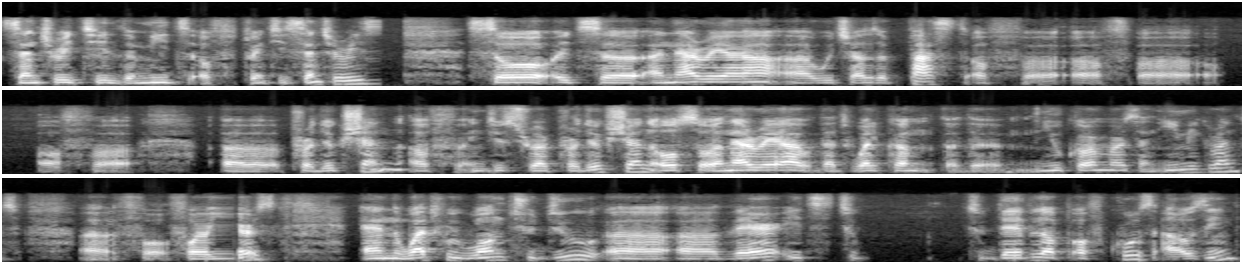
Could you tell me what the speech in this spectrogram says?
century till the mid of 20th centuries. So it's uh, an area which has a past of of of uh, production of industrial production, also an area that welcomed the newcomers and immigrants uh, for for years. And what we want to do uh, there is to to develop, of course, housing,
